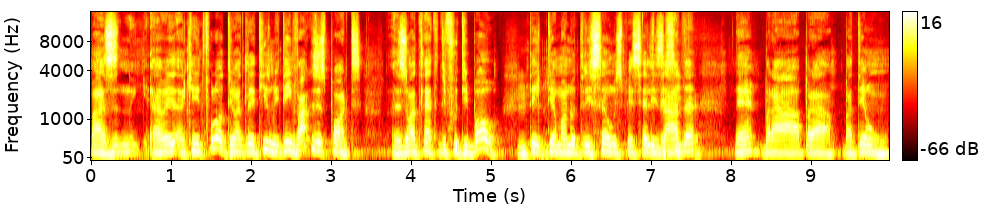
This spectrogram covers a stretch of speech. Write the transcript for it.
Mas a, a que a gente falou, tem o atletismo e tem vários esportes. Às vezes um atleta de futebol tem que ter uma nutrição especializada, Específica. né, para para bater um,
